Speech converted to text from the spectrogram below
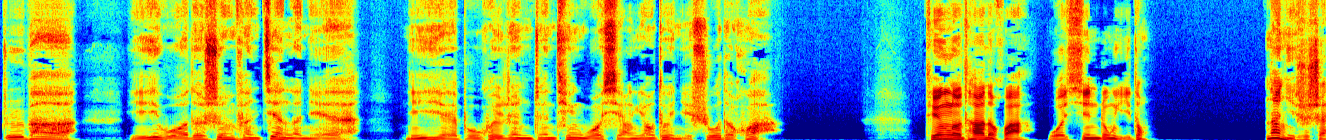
只怕以我的身份见了你，你也不会认真听我想要对你说的话。”听了他的话。我心中一动。那你是谁？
